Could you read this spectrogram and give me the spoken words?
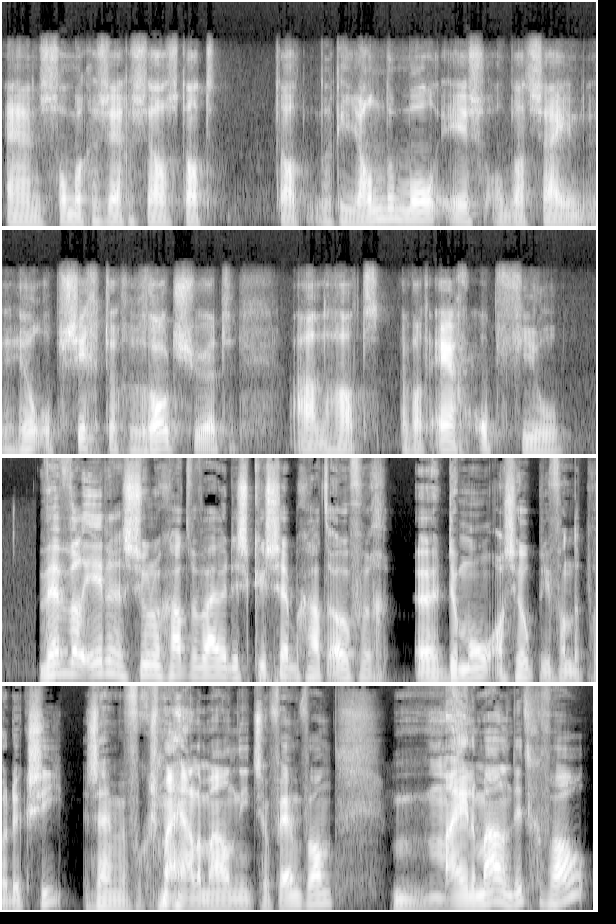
En sommigen zeggen zelfs dat dat Rian de Mol is, omdat zij een heel opzichtig rood shirt aan had, wat erg opviel. We hebben wel eerder een seizoen gehad waarbij we discussie hebben gehad over eh, de mol als hulpje van de productie. Daar zijn we volgens mij allemaal niet zo fan van. Maar helemaal in dit geval.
